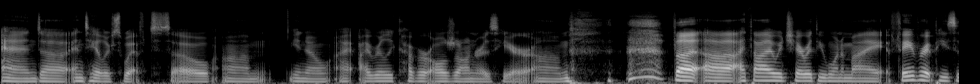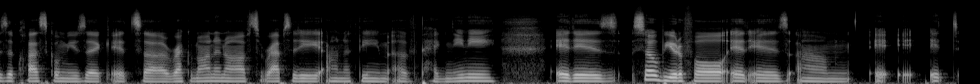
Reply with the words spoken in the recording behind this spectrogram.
and uh, and Taylor Swift. So um, you know, I, I really cover all genres here. Um, but uh, I thought I would share with you one of my favorite pieces of classical music. It's uh, Rachmaninoff's Rhapsody on a theme of Paganini. It is so beautiful. It is um, it, it, it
